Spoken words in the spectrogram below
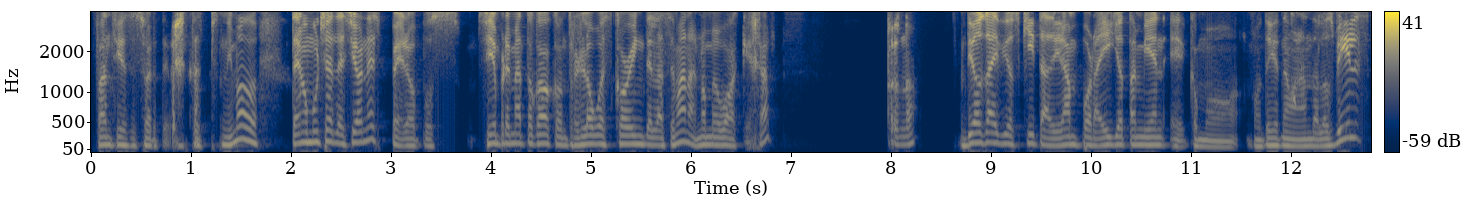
fantasy es de suerte. Entonces, pues ni modo. Tengo muchas lesiones, pero pues siempre me ha tocado contra el low scoring de la semana. No me voy a quejar. Pues no. Dios hay, Dios quita, dirán por ahí. Yo también, eh, como, como te dije, tengo ganando a los Bills.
